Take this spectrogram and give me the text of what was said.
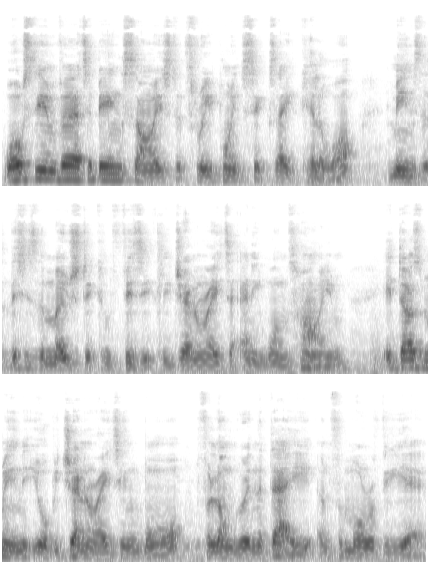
Whilst the inverter being sized at 3.68 kilowatt means that this is the most it can physically generate at any one time, it does mean that you'll be generating more for longer in the day and for more of the year.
